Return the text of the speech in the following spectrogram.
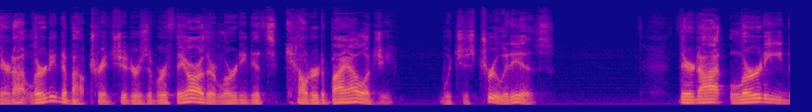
they're not learning about transgenderism, or if they are, they're learning it's counter to biology, which is true, it is. They're not learning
